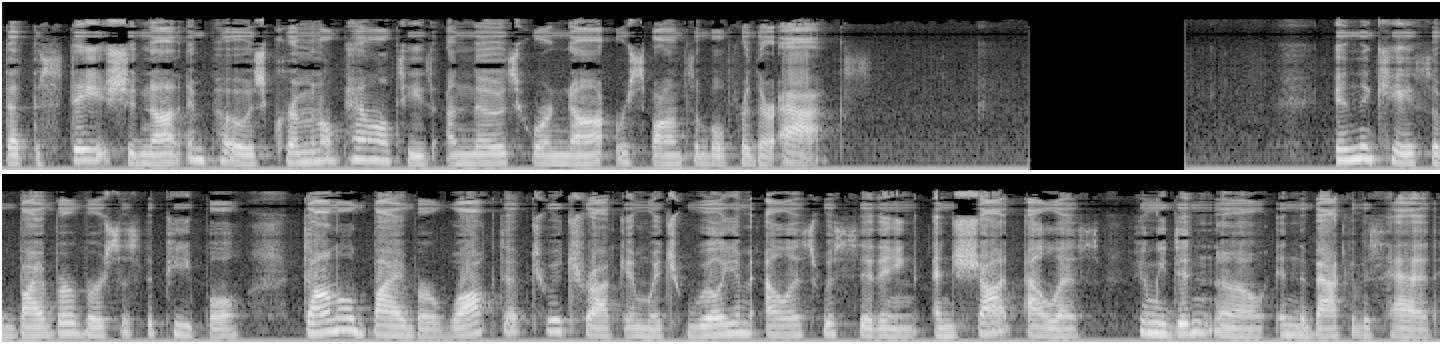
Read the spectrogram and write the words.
that the state should not impose criminal penalties on those who are not responsible for their acts. In the case of Bieber versus the People, Donald Bieber walked up to a truck in which William Ellis was sitting and shot Ellis, whom he didn't know, in the back of his head.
